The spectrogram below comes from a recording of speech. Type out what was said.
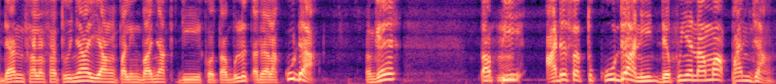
Dan salah satunya yang paling banyak di Kota Belut adalah kuda. Okey? Tapi ada satu kuda ni dia punya nama panjang.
